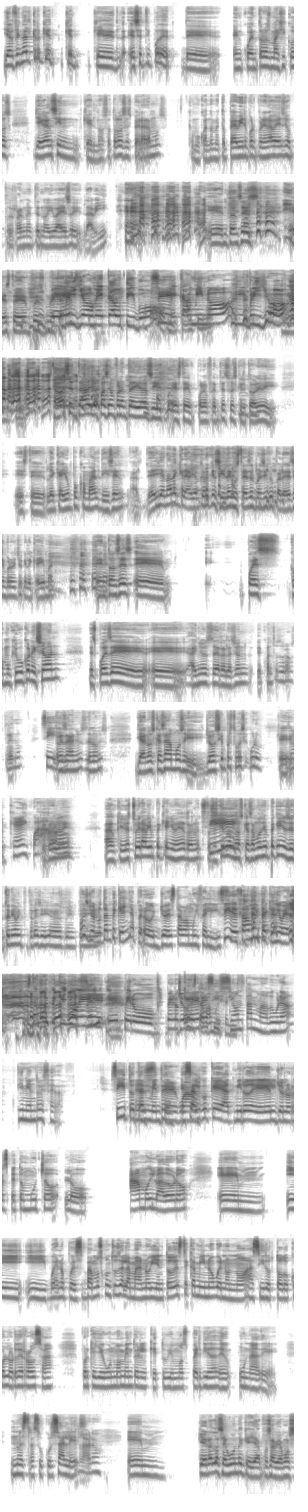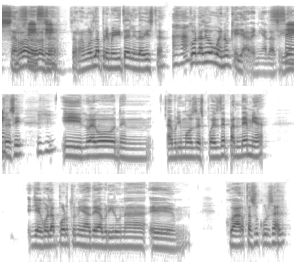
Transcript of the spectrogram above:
Y al final creo que, que, que ese tipo de, de encuentros mágicos llegan sin que nosotros los esperáramos. Como cuando me topé a Vir por primera vez, yo pues realmente no iba a eso y la vi. Y entonces, este, pues me... Brilló. Me cautivó. sí, me cautivó. caminó y brilló. Estaba sentado, yo pasé enfrente de ella así, este, por enfrente de su escritorio y este, le caí un poco mal, dicen. A ella no le creo, yo creo que sí le gusté desde el principio, pero ella siempre ha dicho que le caí mal. Entonces, eh, pues como que hubo conexión. Después de eh, años de relación, ¿eh, ¿cuántos duramos? ¿Tres, no? Sí. Tres años de novios. Ya nos casamos y yo siempre estuve seguro que... ok, que wow. creo que- aunque yo estuviera bien pequeño, ¿eh? Realmente. Pues es que Sí. nos, nos casamos bien pequeños. Yo tenía 23 y ella 20. Pues yo no tan pequeña, pero yo estaba muy feliz. Sí, estaba muy pequeño él. Estaba muy pequeño él, eh, pero, Pero yo qué estaba muy decisión feliz. tan madura teniendo esa edad. Sí, totalmente. Este, Es guau. algo que admiro de él, yo lo respeto mucho, lo amo y lo adoro. Em, y, y, bueno, pues vamos juntos de la mano y en todo este camino, bueno, no ha sido todo color de rosa, porque llegó un momento en el que tuvimos pérdida de una de nuestras sucursales. Claro. Em, que era la segunda que ya pues habíamos cerrado, Sí, ¿verdad? O sea, cerramos la primerita de Linda Vista Ajá. con algo bueno que ya venía la Sí. siguiente, sí. Y luego en- abrimos después de pandemia, llegó la oportunidad de abrir una eh, cuarta sucursal,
